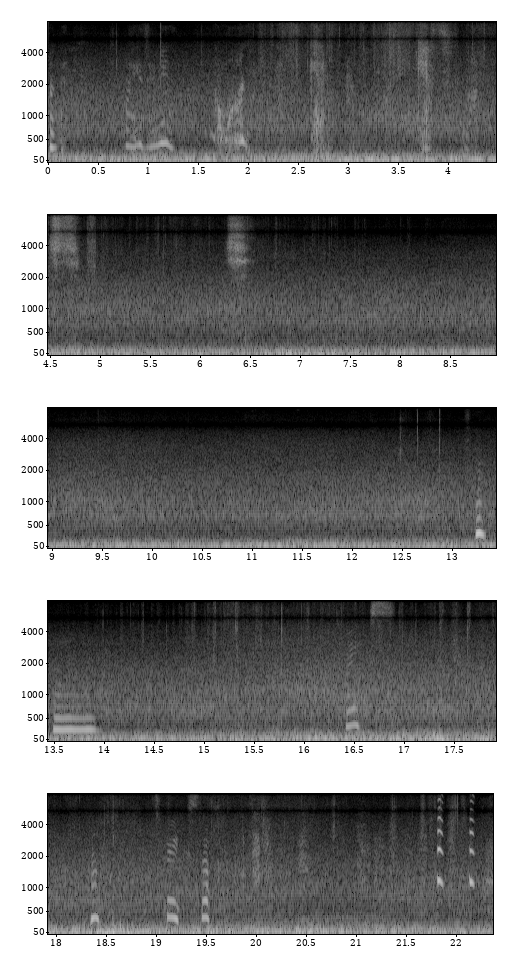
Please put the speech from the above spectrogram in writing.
what are you doing? Come on. Get. Get. Shh. Shh. Snakes. Snakes, look.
